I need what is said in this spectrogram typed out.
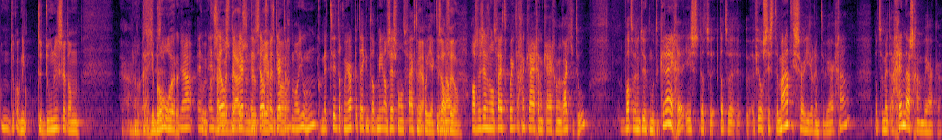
natuurlijk ook niet te doen is. Hè, dan ja, dan krijg je bronwerk. Ja, en, en zelfs, met 30, en zelfs met 30 miljoen, met 20 miljard betekent dat meer dan 650 ja, projecten. is al nou, veel. Als we 650 projecten gaan krijgen, dan krijgen we een ratje toe. Wat we natuurlijk moeten krijgen, is dat we, dat we veel systematischer hierin te werk gaan. Dat we met agenda's gaan werken,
